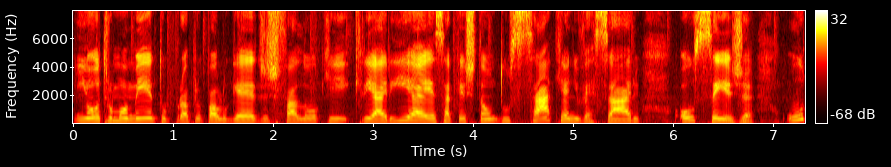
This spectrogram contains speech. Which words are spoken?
Em outro momento, o próprio Paulo Guedes falou que criaria essa questão do saque aniversário, ou seja, o,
